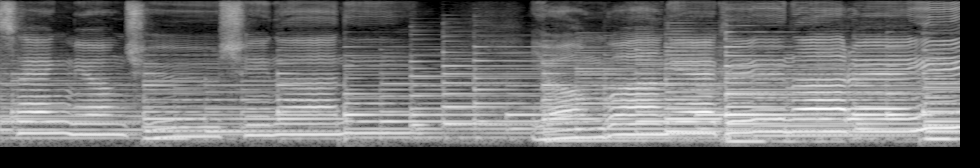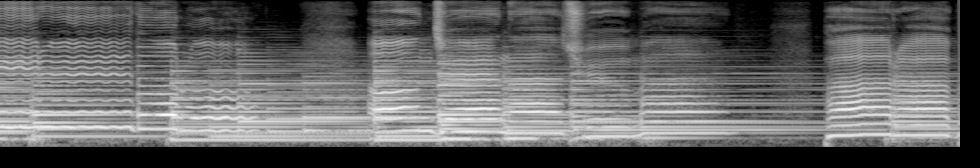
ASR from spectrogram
생명 주시나니 영광의 그날에 이르도록 언제나 주만 바라봅니다.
